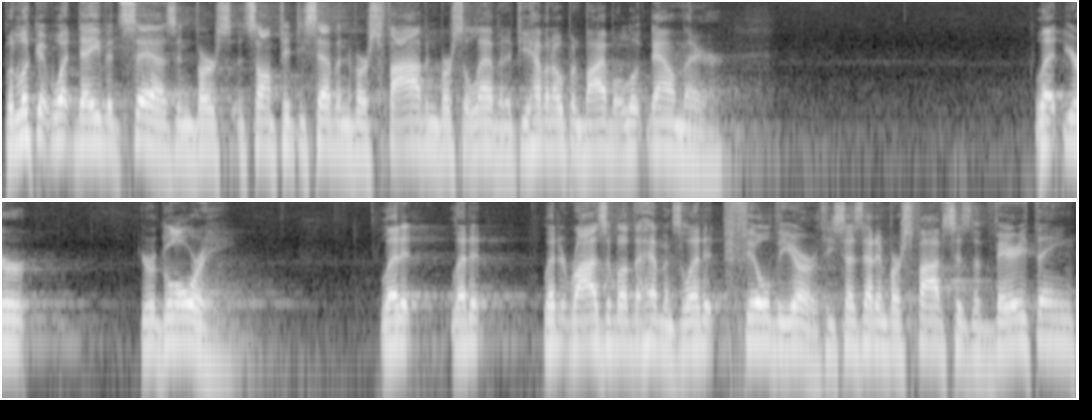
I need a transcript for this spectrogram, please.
But look at what David says in verse in Psalm 57, verse 5 and verse 11. If you have an open Bible, look down there. Let your, your glory, let it, let it let it rise above the heavens, let it fill the earth. He says that in verse 5, says the very thing,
